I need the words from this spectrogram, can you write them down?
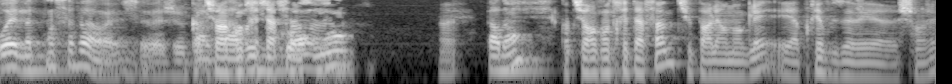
Ouais. maintenant ça va. Ouais. Je Quand tu rencontres ta femme, Pardon? Quand tu rencontrais ta femme, tu parlais en anglais et après vous avez euh, changé?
